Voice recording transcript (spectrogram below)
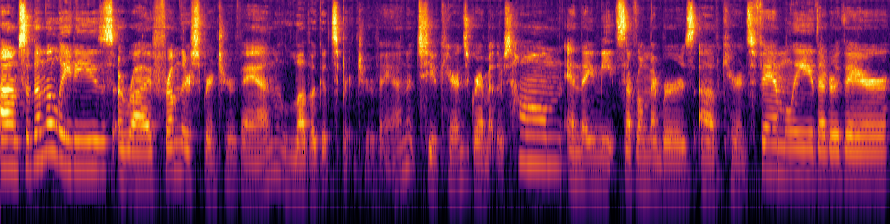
Um, so then the ladies arrive from their sprinter van, love a good sprinter van, to Karen's grandmother's home, and they meet several members of Karen's family that are there.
